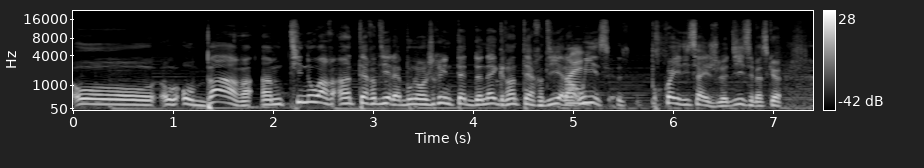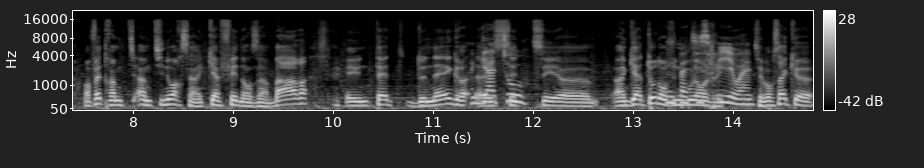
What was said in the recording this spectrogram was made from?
au, au- au bar, un petit noir interdit à la boulangerie, une tête de nègre interdit. Alors Ouais. oui, pourquoi il dit ça Et je le dis, c'est parce que en fait un, petit- un petit noir c'est un café dans un bar et une tête de nègre c'est un gâteau dans une, boulangerie. ouais. C'est pour ça que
